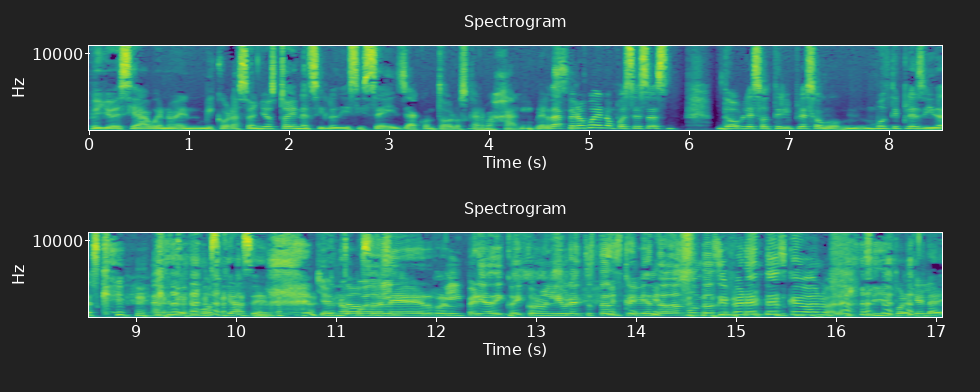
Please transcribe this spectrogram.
pero yo decía, bueno, en mi corazón yo estoy en el siglo XVI ya con todos los Carvajal, ¿verdad? Pero bueno, pues esas dobles o triples o múltiples vidas que, tenemos que hacer. Yo no puedo leer el periódico y con un libro y tú estás escribiendo dos mundos diferentes, qué bárbara. Sí, porque la,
